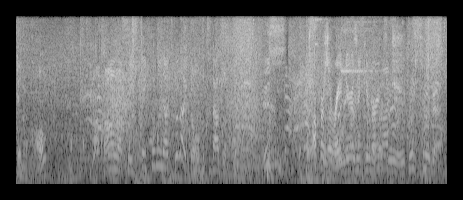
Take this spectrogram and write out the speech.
てのかアパンは決して人に懐かない動物だぞよし Whoppers a reindeer, thank you very 場所 much.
